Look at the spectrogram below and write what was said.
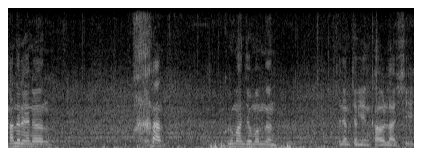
하늘에는 파란 구름 한 점 없는 전형적인 가을 날씨.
